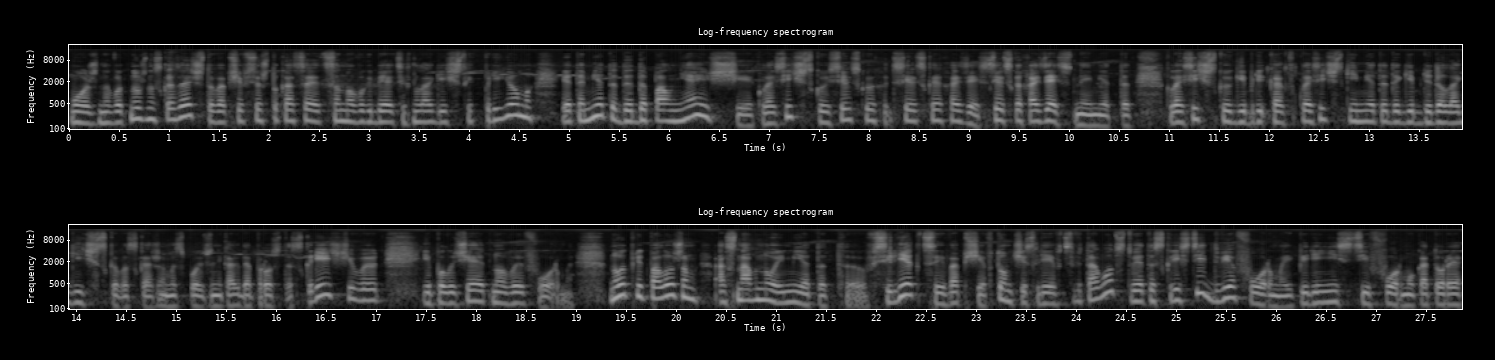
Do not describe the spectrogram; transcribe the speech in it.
Можно. Вот нужно сказать, что вообще все, что касается новых биотехнологических приемов, это методы, дополняющие классическую сельскую, сельское хозяйство, сельскохозяйственные методы, классическую гибри, классические методы гибридологического, скажем, использования, когда просто скрещивают и получают новые формы. Но вот, предположим, основной метод э, в селекции вообще, в том числе и в цветоводстве, это скрестить две формы и перенести форму, которая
